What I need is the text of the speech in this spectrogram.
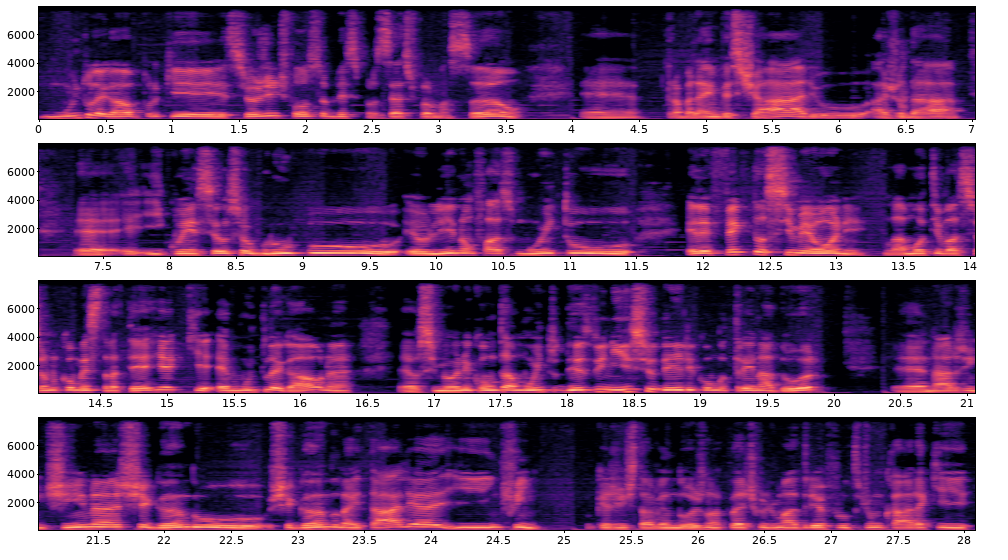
muito legal porque se hoje a gente falou sobre esse processo de formação, é, trabalhar em vestiário, ajudar é, e conhecer o seu grupo, eu li não faz muito El Efecto Simeone, lá Motivação como Estratégia, que é muito legal, né? É, o Simeone conta muito desde o início dele como treinador é, na Argentina, chegando, chegando na Itália e, enfim, o que a gente está vendo hoje no Atlético de Madrid é fruto de um cara que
